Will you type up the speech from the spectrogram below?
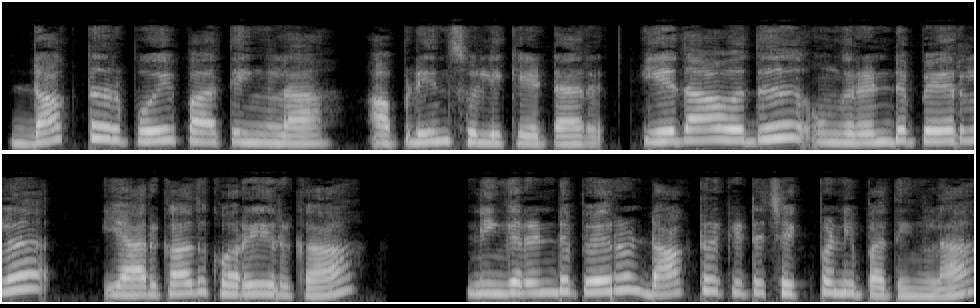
டாக்டர் போய் பாத்தீங்களா? அப்படின்னு சொல்லி கேட்டாரு. ஏதாவது உங்க ரெண்டு பேர்ல யாருக்காவது குறை இருக்கா? நீங்க ரெண்டு பேரும் டாக்டர் கிட்ட செக் பண்ணி பாத்தீங்களா?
